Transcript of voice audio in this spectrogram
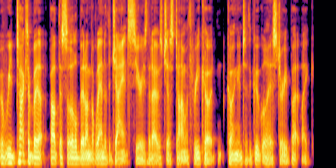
We talked about, about this a little bit on the Land of the Giants series that I was just on with Recode going into the Google history. But like,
